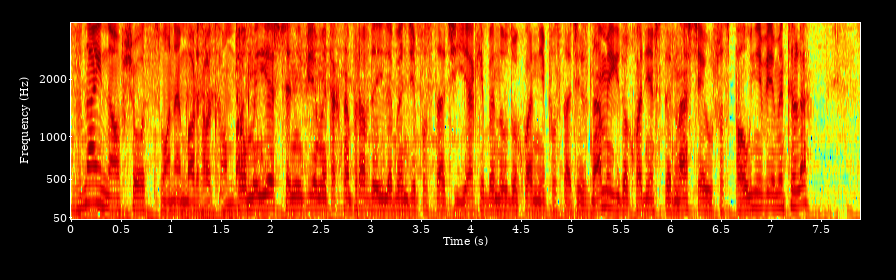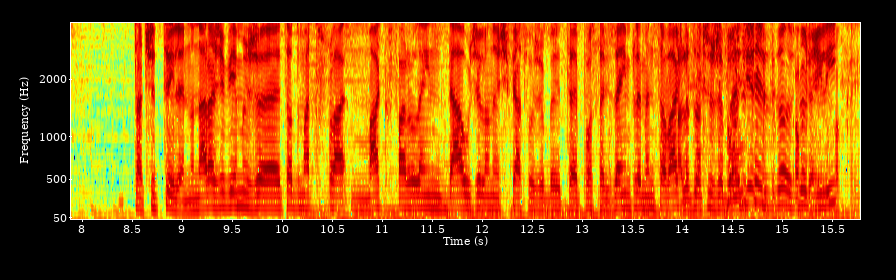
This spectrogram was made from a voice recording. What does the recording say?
w najnowszą odsłonę Mortal Kombat. To my jeszcze nie wiemy tak naprawdę ile będzie postaci, jakie będą dokładnie postacie. Znamy ich dokładnie 14, a już o Spawnie wiemy tyle? Znaczy tyle, no na razie wiemy, że Todd McFarlane dał zielone światło, żeby tę postać zaimplementować. Ale to znaczy, że Twórcy będzie się czy... zgodzili, okej.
